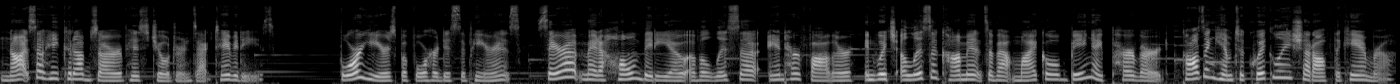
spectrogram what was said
not so he could observe his children's activities. Four years before her disappearance, Sarah made a home video of Alissa and her father in which Alissa comments about Michael being a pervert, causing him to quickly shut off the camera.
